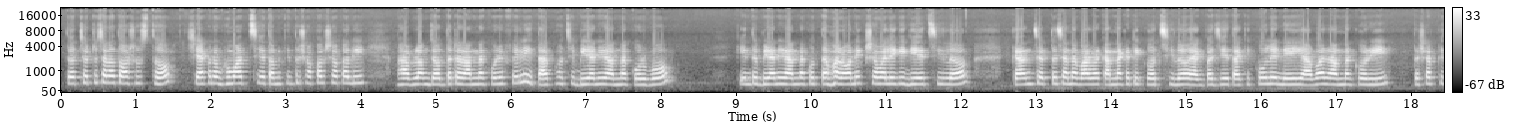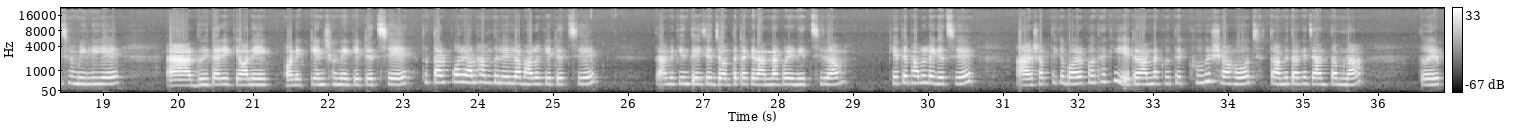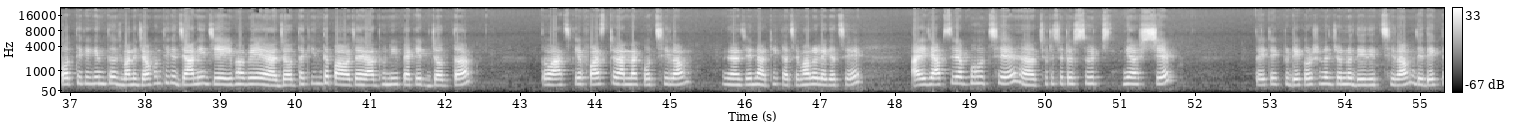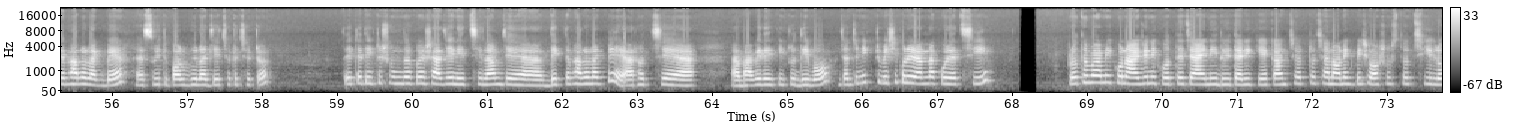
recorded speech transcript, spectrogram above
তো ছোট্ট ছাড়া তো অসুস্থ, সে এখনও ঘুমাচ্ছে, তো আমি কিন্তু সকাল সকালই ভাবলাম জর্দাটা রান্না করে ফেলি, তারপর হচ্ছে বিরিয়ানি রান্না করব। কিন্তু বিরিয়ানি রান্না করতে আমার অনেক সময় লেগে গিয়েছিল। কারণ ছোট্ট ছানা বারবার কান্নাকাটি করছিল, একবার যে তাকে কোলে নেই, আবার রান্না করি। তো সব কিছু মিলিয়ে দুই তারিখে অনেক অনেক টেনশনে কেটেছে। তো তারপরে আলহামদুলিল্লাহ ভালো কেটেছে। তা আমি কিন্তু এই যে জর্দাটাকে রান্না করে নিচ্ছিলাম, খেতে ভালো লেগেছে। আর সব থেকে বড় কথা কি, এটা রান্না করতে খুবই সহজ, তো আমি তো আগে জানতাম না। তো এরপর থেকে কিন্তু মানে যখন থেকে জানি যে এইভাবে জর্দা কিনতে পাওয়া যায়, রাঁধুনি প্যাকেট জর্দা, তো আজকে ফার্স্ট রান্না করছিলাম। যে না, ঠিক আছে, ভালো লেগেছে। আর এই যে আপসির আব্বু হচ্ছে ছোট ছোট সুইটস নিয়ে আসছে। তো এটা একটু ডেকোরেশনের জন্য দিয়ে দিচ্ছিলাম, যে দেখতে ভালো লাগবে সুইট বলগুলো যে ছোট ছোট। তো এটা দিয়ে একটু সুন্দর করে সাজিয়ে নিচ্ছিলাম যে দেখতে ভালো লাগবে। আর হচ্ছে ভাবিদেরকে একটু দিব, যার জন্য একটু বেশি করে রান্না করেছি। প্রথমে আমি কোনো আয়োজনই করতে চাইনি দুই তারিখে, কারণ ছোট্ট ছানা অনেক বেশি অসুস্থ ছিল,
